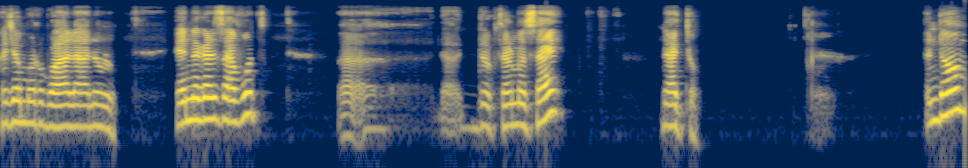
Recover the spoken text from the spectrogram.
ከጀመሩ በኋላ ነው ይህን ነገር የጻፉት ዶክተር መሳይ ናቸው። እንደውም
